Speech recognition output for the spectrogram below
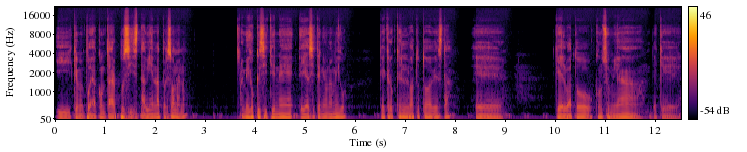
y que me pueda contar pues si está bien la persona, ¿no? Y me dijo que sí tiene, ella sí tenía un amigo, que creo que el vato todavía está, eh, que el vato consumía de que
